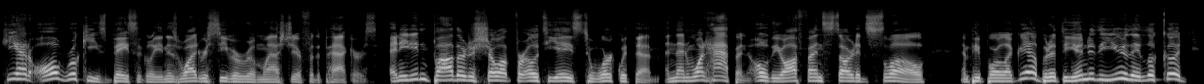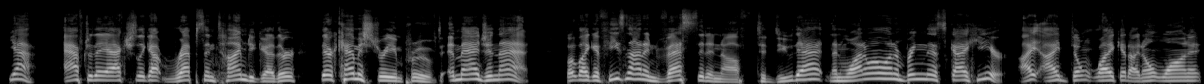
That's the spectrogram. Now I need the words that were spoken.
He had all rookies basically in his wide receiver room last year for the Packers, and he didn't bother to show up for OTAs to work with them. And then what happened? Oh, the offense started slow, and people are like, yeah, but at the end of the year, they look good. Yeah. After they actually got reps and time together, their chemistry improved. Imagine that. But like, if he's not invested enough to do that, then why do I want to bring this guy here? I, I don't like it. I don't want it.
